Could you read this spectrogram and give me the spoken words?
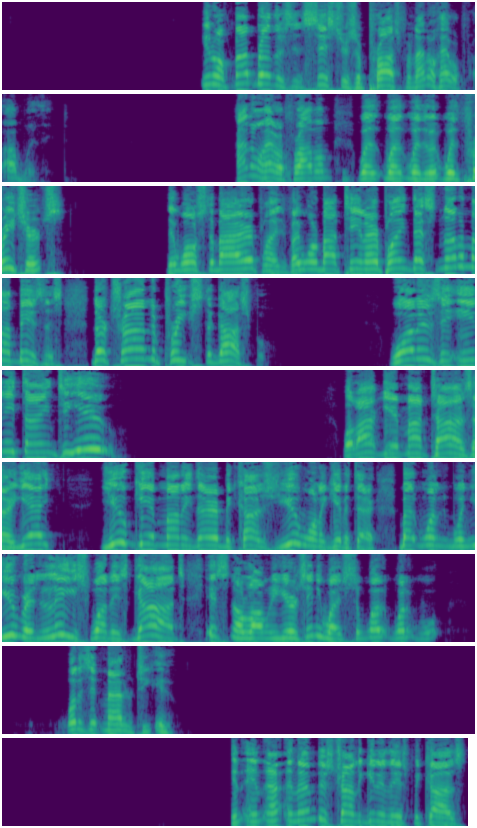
You know, if my brothers and sisters are prospering, I don't have a problem with it. I don't have a problem with, with, with, with preachers that wants to buy airplanes. If they want to buy 10 airplanes, that's none of my business. They're trying to preach the gospel. What is it anything to you? Well, I give my tithes there. Yeah, you give money there because you want to give it there. But when, when you release what is God's, it's no longer yours anyway. So what, what, what does it matter to you? And, and, I, and I'm just trying to get in this because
